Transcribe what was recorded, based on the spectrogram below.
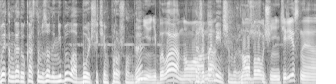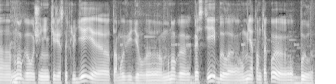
в этом году кастом-зона не была больше, чем в прошлом, да? Не, не была, но Даже она, поменьше, может но быть, она была очень интересная, много очень интересных людей э, там увидел, э, много гостей было. У меня там такое было.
